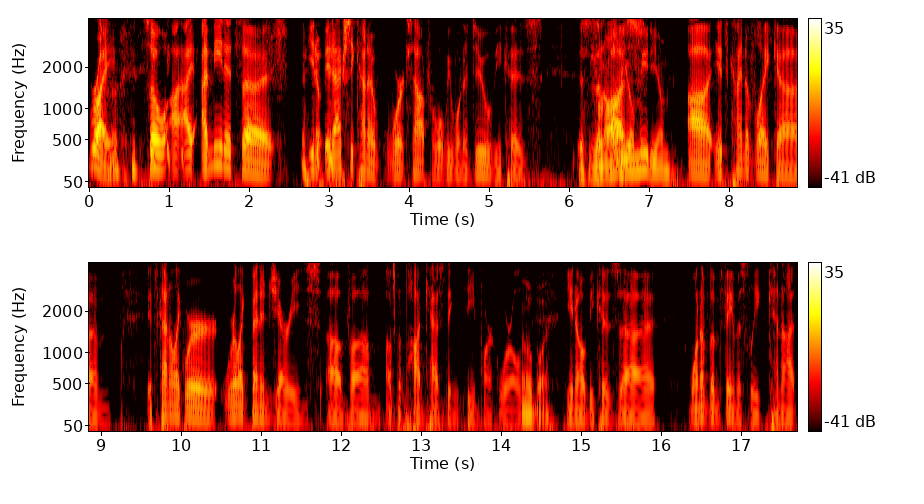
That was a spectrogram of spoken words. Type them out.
Right. So I I I mean it's a you know it actually kind of works out for what we want to do because This is an audio us, medium. uh, it's kind of like um, it's kind of like we're we're like Ben and Jerry's of um, of the podcasting theme park world. Oh boy, you know, because uh, one of them famously cannot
